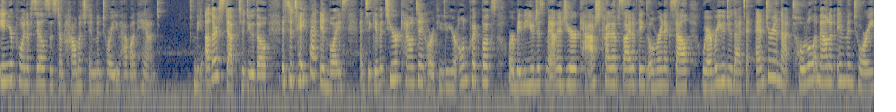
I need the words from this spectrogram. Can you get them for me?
in your point of sale system how much inventory you have on hand. The other step to do though is to take that invoice and to give it to your accountant, or if you do your own QuickBooks, or maybe you just manage your cash kind of side of things over in Excel, wherever you do that, to enter in that total amount of inventory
